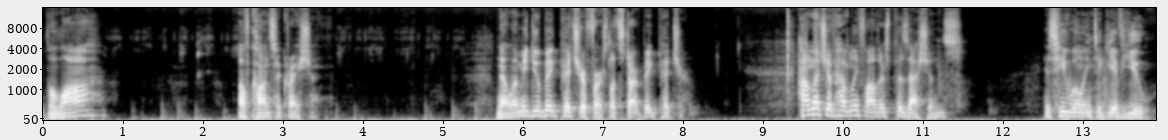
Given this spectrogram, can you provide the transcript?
the law of consecration. Now, let me do big picture first. Let's start big picture. How much of Heavenly Father's possessions is He willing to give you?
